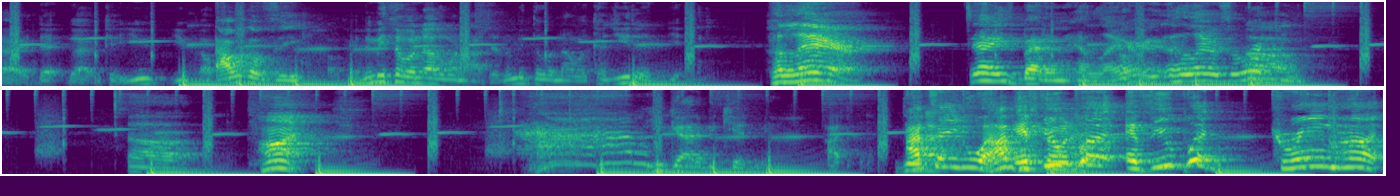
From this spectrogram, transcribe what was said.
all right. that- that- okay, you you go. I would go Zeke. Okay, let me throw another one out there. Let me throw another one because you didn't. You, Helaire. Yeah, he's better than Helaire. Okay. Helaire's a rookie. Um, uh, Hunt. You gotta be kidding me. I, dude, I tell you what, I'm if you it- put if you put Kareem Hunt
